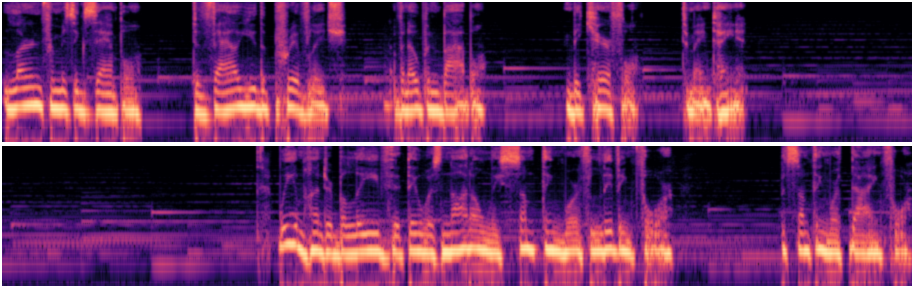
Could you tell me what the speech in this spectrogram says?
learn from his example to value the privilege of an open Bible and be careful to maintain it. William Hunter believed that there was not only something worth living for, but something worth dying for.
